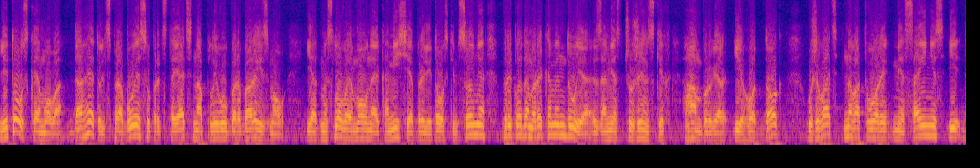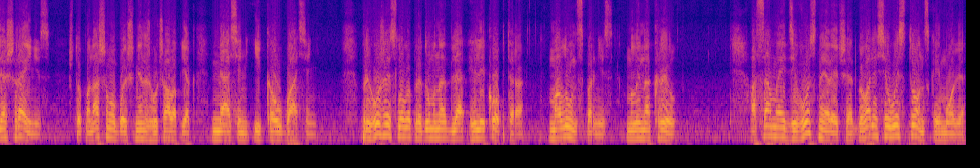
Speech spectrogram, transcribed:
Літоўская мова дагэтуль спрабуе супрацьстаяць наплыву барбарызмаў і адмысловая моўная камісія пры літоўскім сойме прыкладам рэкамендуе замест чужынскіх гамбургер і год-дог ужываць наватворы месайніс і дэшрэйніс, што па-нашаму больш-менш гучала б як мясень і каўбасень. Прыгожае слово прыдумана для гелікоптера, малунспарніс, млынакрыл, А самыя дзівосныя рэчы адбываліся ў эстонскай мове,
